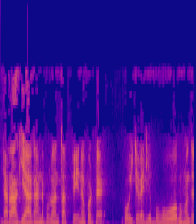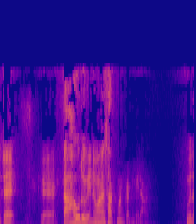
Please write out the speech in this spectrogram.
දරා කියා ගන්න පුළුවන් තත්ත්ව එනකොට ඊට වැඩිය බොහෝම හොඳට තහවුරු වෙනවා සක්මන් කරන වෙලාවට. මොකද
